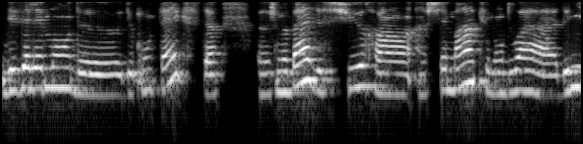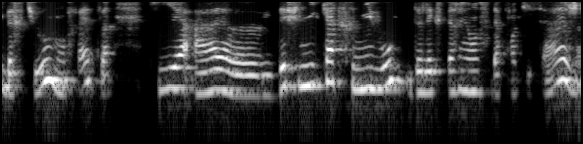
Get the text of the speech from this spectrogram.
des éléments de, contexte, euh, je me base sur un, schéma que l'on doit à Denis Berthiaume, en fait, qui a euh, défini quatre niveaux de l'expérience d'apprentissage.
